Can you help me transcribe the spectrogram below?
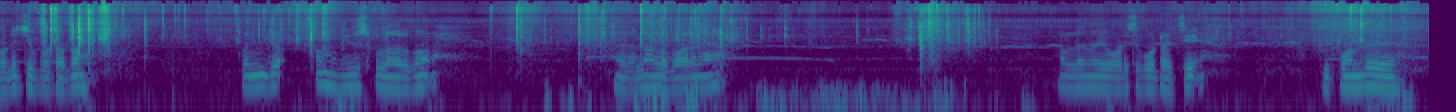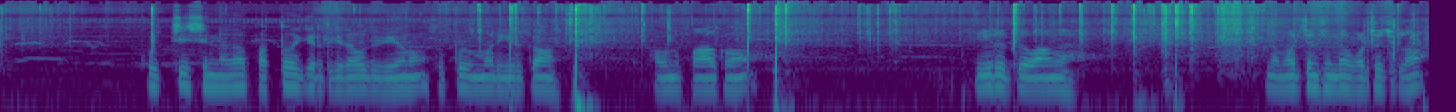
உடச்சி போட்டால் தான் கொஞ்சம் நமக்கு யூஸ்ஃபுல்லாக இருக்கும். அதனால் பாருங்கள் நல்ல மாதிரி உடச்சி போட்டாச்சு. இப்போ வந்து குச்சி சின்னதாக பற்ற வைக்கிறதுக்கு ஏதாவது வேணும். சுப்புள் மாதிரி இருக்கா? அவனு பார்க்கணும். இருக்குது வாங்க. இந்த மாதிரி சின்ன சின்னதாக உடச்சி வச்சுக்கலாம்.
